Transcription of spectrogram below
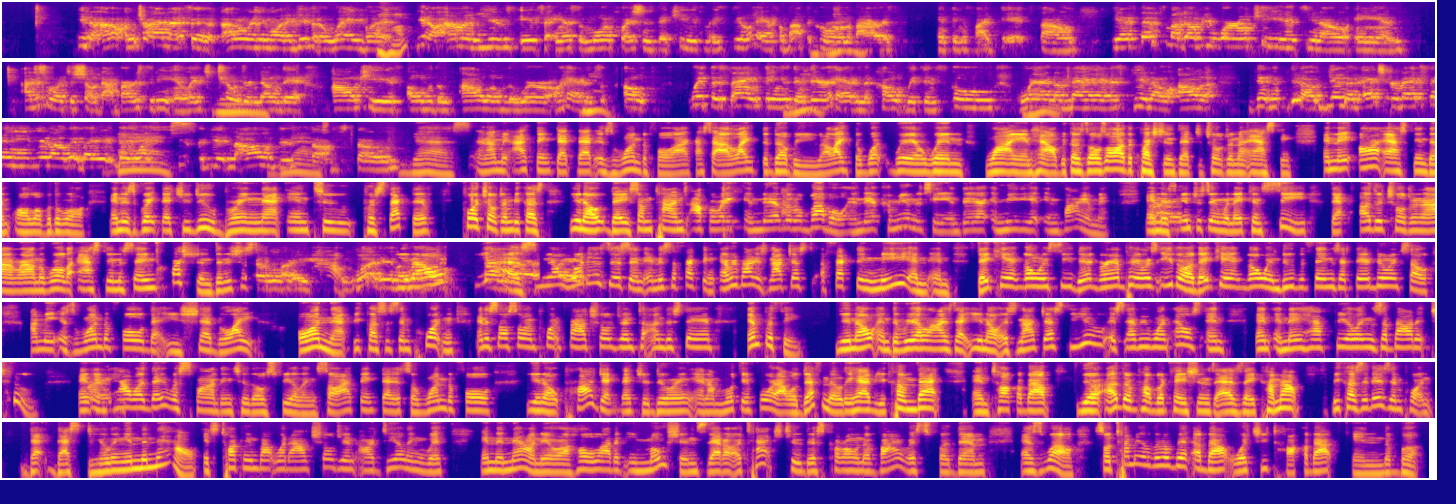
you know, I am trying not to, I don't really want to give it away, but, uh-huh. you know, I'm going to use it to answer more questions that kids may still have about the coronavirus and things like that. So, yes, that's my W World Kids, you know, and I just wanted to show diversity and let children mm-hmm. know that all kids over the all over the world are having to mm-hmm. cope with the same things that mm-hmm. they're having to cope with in school, wearing a mm-hmm. mask, you know, all of getting, you know, getting an extra vaccine, you know, that they, they yes. used to getting all of this yes. stuff. So yes. And I mean, I think that that is wonderful. Like I said, I like the W. I like the what, where, when, why, and how, because those are the questions that the children are asking. And they are asking them all over the world. And it's great that you do bring that into perspective poor children because you know they sometimes operate in their little bubble in their community in their immediate environment. And right. it's interesting when they can see that other children around the world are asking the same questions and it's just like what you know? yes you know what is this? And, and it's affecting everybody it's not just affecting me and and they can't go and see their grandparents either or they can't go and do the things that they're doing. So i mean it's wonderful that you shed light on that because it's important. And it's also important for our children to understand empathy you know and to realize that you know it's not just you it's everyone else. And and and they have feelings about it too. And, right. and how are they responding to those feelings? So i think that it's a wonderful you know project that you're doing and i'm looking forward. I will definitely have you come back and talk about your other publications as they come out because it is important that that's dealing in the now. It's talking about what our children are dealing with in the now and there are a whole lot of emotions that are attached to this coronavirus for them as well. So tell me a little bit about what you talk about in the book.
